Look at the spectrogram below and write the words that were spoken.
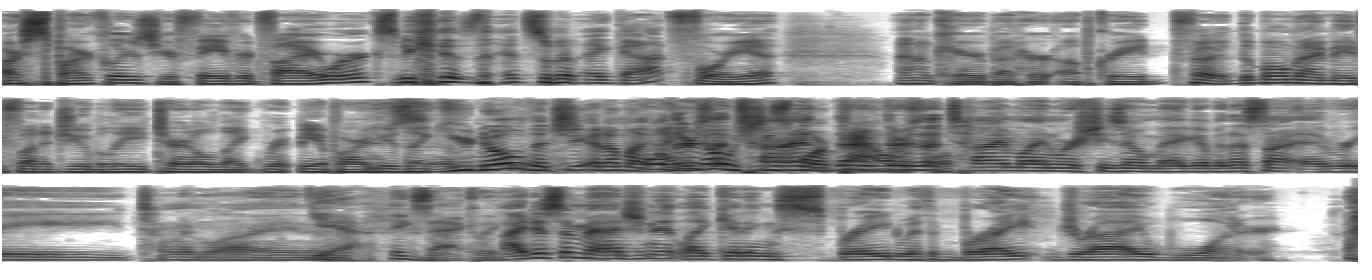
Are sparklers your favorite fireworks? Because that's what I got for you. I don't care about her upgrade. Fu- The moment I made fun of Jubilee, Turtle like ripped me apart. He was like, "You know that she," and I'm like, well, "I there's know a she's time, more there- powerful." there's a timeline where she's Omega, but that's not every timeline. And yeah, exactly. I just imagine it like getting sprayed with bright, dry water.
